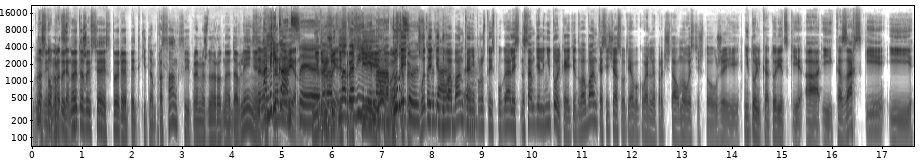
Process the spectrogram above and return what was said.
На 100%. Ну, то есть, ну, это же вся история, опять-таки, там, про санкции, про международное давление. Совершенно Американцы верно. Не дружите с Россией, на там, вот Турцию, эти, вот чтобы, эти да, два банка, да. они просто испугались. На самом деле, не только эти два банка. Сейчас вот я буквально прочитал новости, что уже и не только турецкие, а и казахские, и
